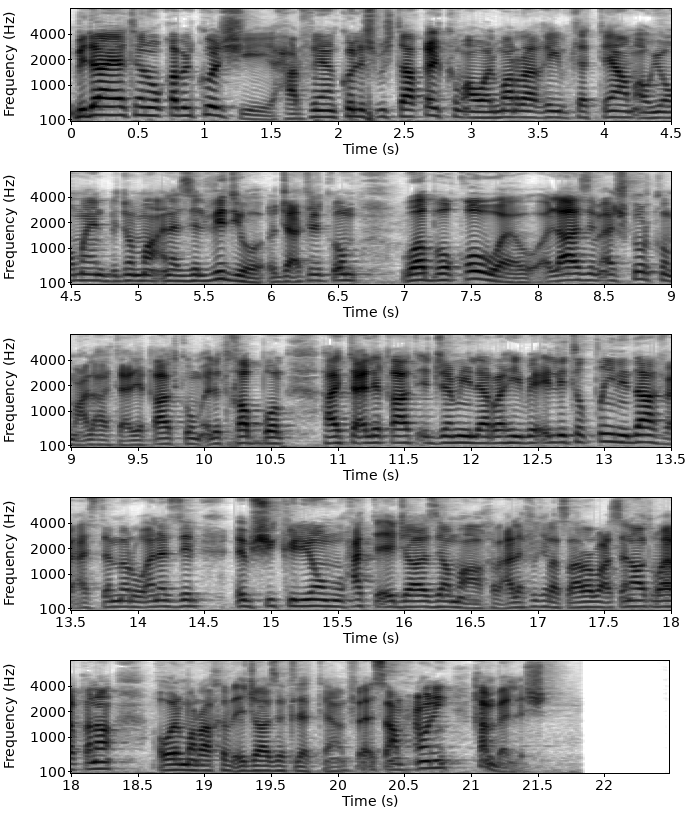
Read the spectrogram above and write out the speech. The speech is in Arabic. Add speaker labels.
Speaker 1: بداية وقبل كل شيء حرفيا كلش مشتاق لكم. أول مرة أغيب ثلاثة أيام أو يومين بدون ما أنزل فيديو. رجعت لكم وبقوة. ولازم أشكركم على تعليقاتكم اللي تخبل هاي التعليقات الجميلة الرهيبة اللي تعطيني دافع. أستمر وأنزل بشكل يوم وحتى إجازة ما اخذ على فكرة صار أربع سنوات بهاي القناة أول مرة أخذ إجازة ثلاثة أيام. فسامحوني خلينا نبلش.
